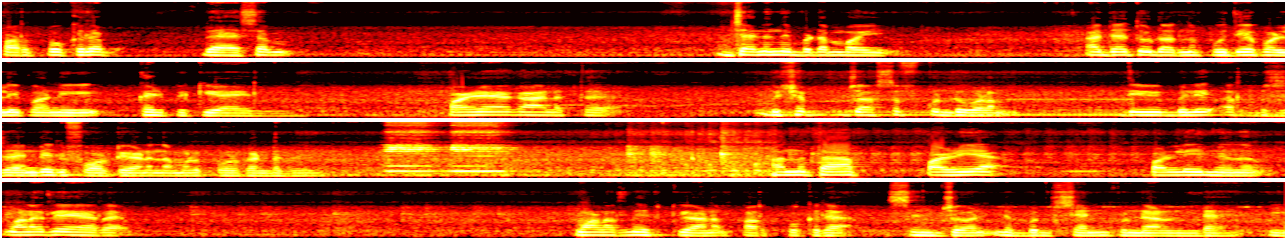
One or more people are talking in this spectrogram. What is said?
പറപ്പൂക്കര ദേശം ജനനിബിഡമായി. അതേ തുടർന്ന് പുതിയ പള്ളി പണി കഴിപ്പിക്കുകയായിരുന്നു. പഴയ കാലത്ത് ബിഷപ്പ് ജോസഫ് കുണ്ടുകുളം ദ്വീപിലി അർപ്പിച്ചതിന്റെ ഒരു ഫോട്ടോയാണ് നമ്മളിപ്പോൾ കണ്ടത്. അന്നത്തെ ആ പഴയ പള്ളിയിൽ നിന്ന് വളരെയേറെ വളർന്നിരിക്കുകയാണ് പറപ്പുക്കര സെന്റ് ജോൺ നെബുൻസൻ പുണ്യാളന്റെ ഈ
